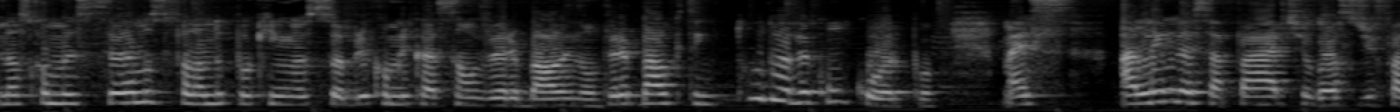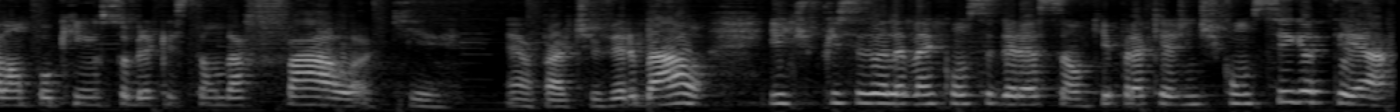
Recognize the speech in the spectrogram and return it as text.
Nós começamos falando um pouquinho sobre comunicação verbal e não verbal, que tem tudo a ver com o corpo, mas além dessa parte, eu gosto de falar um pouquinho sobre a questão da fala, que é a parte verbal, e a gente precisa levar em consideração que para que a gente consiga ter a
